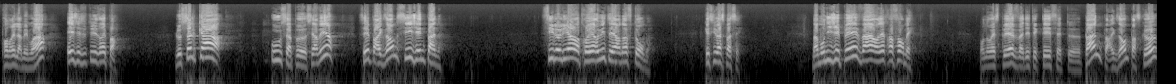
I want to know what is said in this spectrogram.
prendrait de la mémoire et je ne les utiliserai pas. Le seul cas où ça peut servir, c'est par exemple si j'ai une panne. Si le lien entre R8 et R9 tombe, qu'est-ce qui va se passer? Ben, Mon IGP va en être informé. Mon OSPF va détecter cette euh, panne, par exemple, parce que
